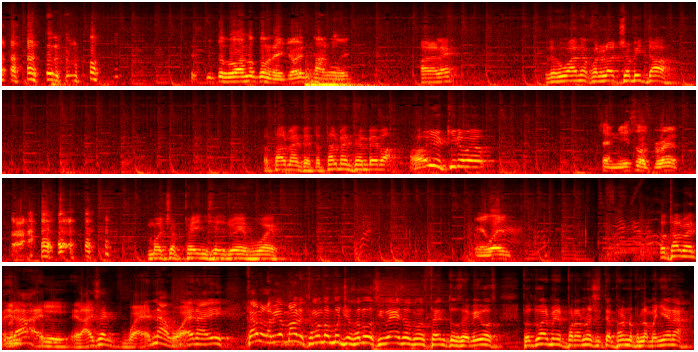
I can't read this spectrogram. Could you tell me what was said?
Estoy jugando con el Joy-Con, güey. Órale. Estoy jugando con el 8 bit 2. Totalmente, totalmente en beba. Ay, aquí no veo. Se me hizo drift. Mucho pinche drift, güey. eh, güey. Totalmente. Mira, el, el Isaac, buena, buena ahí. Claro, la vida Mario, te mando muchos saludos y besos. No están tus amigos, pero duermen por la noche y temprano por la mañana.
